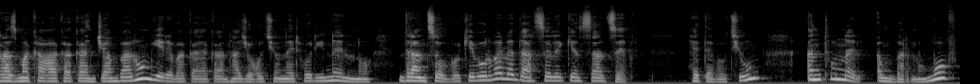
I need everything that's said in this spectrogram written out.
ռազմաքաղաքական ճամբարում երևակայական հաջողություններ հորինելն ու դրանցով ողջևորվելը դարձել է կենսաձև։ Հետևություն ընդունել ըմբռնումով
